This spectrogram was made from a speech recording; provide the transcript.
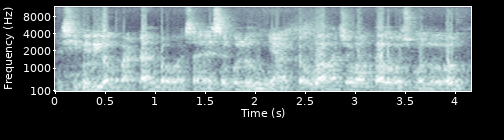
di sini digambarkan bahwasanya sebelumnya keuangan seorang Taurus menurun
